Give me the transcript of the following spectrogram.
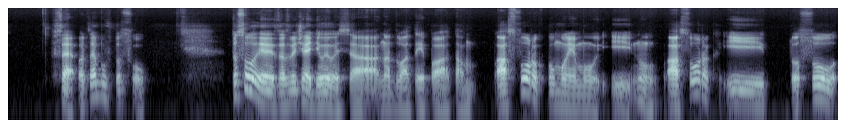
Все, оце був тосол. Тосоли зазвичай ділилися на два типи. Там А40, по-моєму, і ну, А40 і тосол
